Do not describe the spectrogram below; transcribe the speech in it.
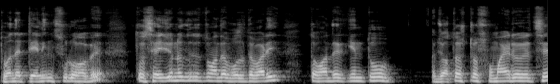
তোমাদের ট্রেনিং শুরু হবে। তো সেই জন্য কিন্তু তোমাদের বলতে পারি, তোমাদের কিন্তু যথেষ্ট সময় রয়েছে।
